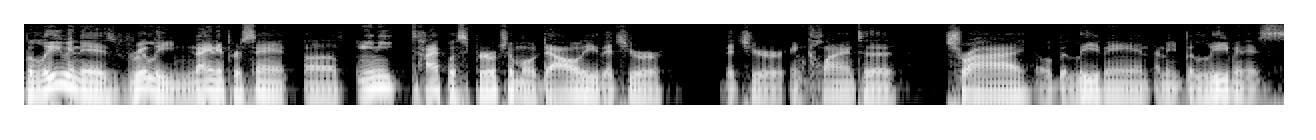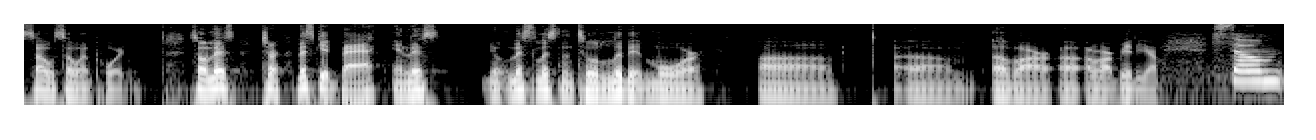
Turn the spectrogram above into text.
Believing is really 90% of any type of spiritual modality that you're that you're inclined to try or believe in. I mean, believing is so so important. So let's let's get back and let's you know, let's listen to a little bit more uh, um, of our uh, of our video. So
